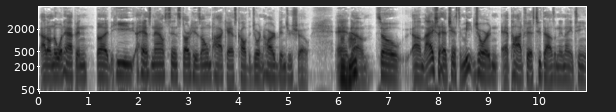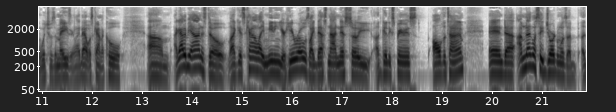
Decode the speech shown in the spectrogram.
I don't know what happened, but he has now since started his own podcast called the Jordan Harbinger Show. And mm-hmm. um, so um, I actually had a chance to meet Jordan at Podfest 2019, which was amazing. Like that was kind of cool. Um, I got to be honest though, like it's kind of like meeting your heroes. Like that's not necessarily a good experience all the time. And uh, I'm not gonna say Jordan was a, a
